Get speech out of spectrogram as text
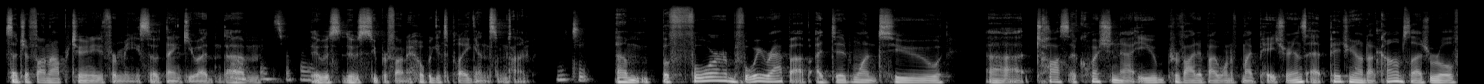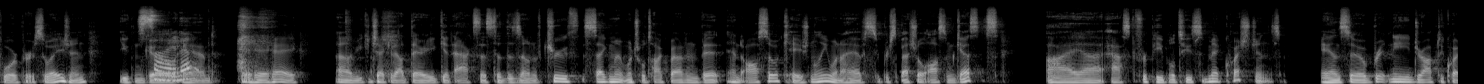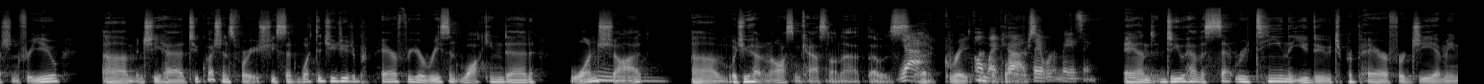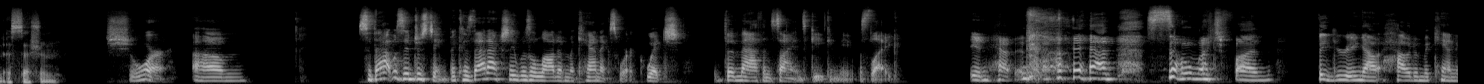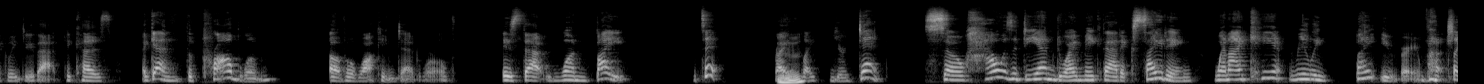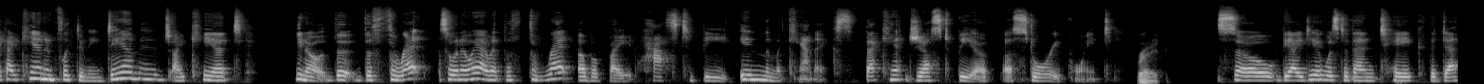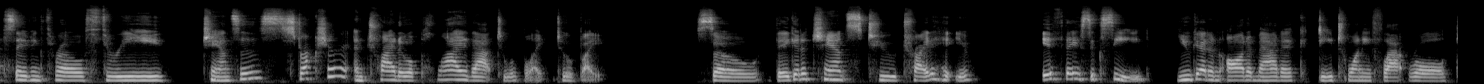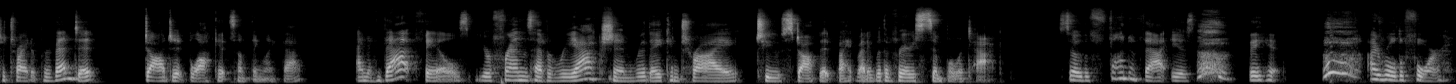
such a fun opportunity for me. So thank you. I, Oh, um thanks for playing it was it was super fun. I hope we get to play again sometime. me too Um, before before we wrap up, I did want to uh, toss a question at you provided by one of my patrons at patreon.com slash roll for persuasion. You can go Sign and hey, hey, hey. Um, you can check it out there. You get access to the Zone of Truth segment, which we'll talk about in a bit. And also occasionally when I have super special, awesome guests, I uh, ask for people to submit questions. And so Brittany dropped a question for you. Um, and she had two questions for you. She said, What did you do to prepare for your recent Walking Dead one shot? Mm. Um, which you had an awesome cast on that. That was Yeah. a great oh my god they were amazing and do you have a set routine that you do to prepare for GMing a session? Sure. Um, so that was interesting because that actually was a lot of mechanics work, which the math and science geek in me was like in heaven. I had so much fun figuring out how to mechanically do that because, again, the problem of a Walking Dead world is that one bite, that's it, right? Mhm. Like you're dead. So, how as a DM do I make that exciting when I can't really bite you very much? Like, I can't inflict any damage. I can't, you know, the the threat. So, in a way, I meant the threat of a bite has to be in the mechanics. That can't just be a, a story point. Right. So, the idea was to then take the death saving throw three chances structure and try to apply that to a blight to a bite. So they get a chance to try to hit you. If they succeed, you get an automatic d20 flat roll to try to prevent it, dodge it, block it, something like that. And if that fails, your friends have a reaction where they can try to stop it by, by with a very simple attack. So the fun of that is they hit. I rolled a four.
